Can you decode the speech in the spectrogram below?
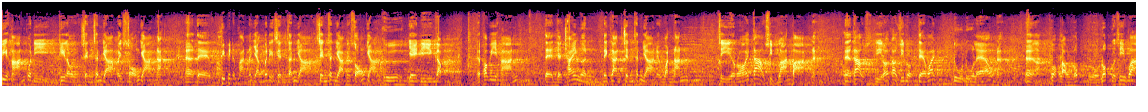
วิหารก็ดีที่เราเซ็นสัญญาไปสองอย่างนะ แต่พิพิธภัณฑ์นะยังไม่ได้เซ็นสัญญา เซ็นสัญญาไปสองอย่างคือเจดีกับพระวิหาร แต่จะใช้เงินในการเซ็นสัญญาในวันนั้น 490 ล้านบาทนะเก้าสี่ร้อยเก้าสิบแต่ว่าดูดูแล้วนะพวกเราลบดูลบดูที่ว่า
